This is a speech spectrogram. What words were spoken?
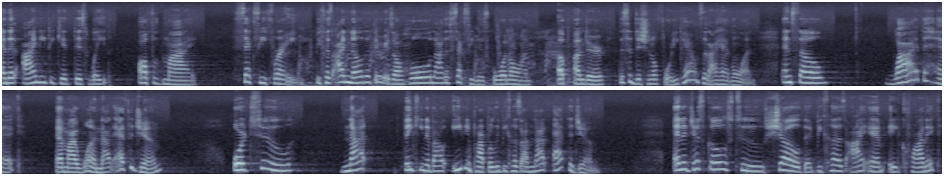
And that I need to get this weight off of my sexy frame because I know that there is a whole lot of sexiness going on up under this additional 40 pounds that I have on. And so, why the heck am I one, not at the gym, or two, not thinking about eating properly because I'm not at the gym? And it just goes to show that because I am a chronic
